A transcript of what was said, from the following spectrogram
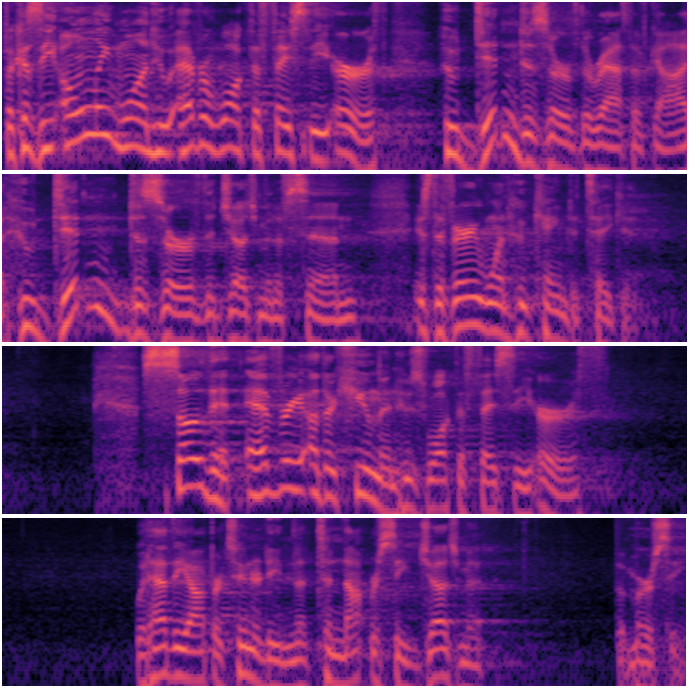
because the only one who ever walked the face of the earth who didn't deserve the wrath of God, who didn't deserve the judgment of sin, is the very one who came to take it. So that every other human who's walked the face of the earth would have the opportunity to not receive judgment, but mercy.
